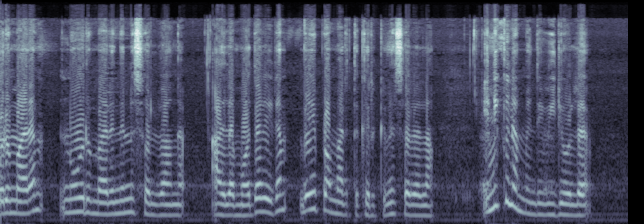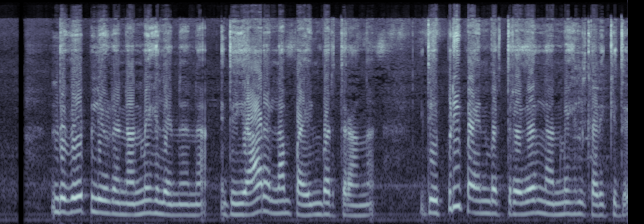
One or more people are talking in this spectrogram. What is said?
ஒரு மரம் நூறு மருந்துன்னு சொல்லுவாங்க. அதில் முதலிடம் வேப்ப மரத்துக்கு இருக்குன்னு சொல்லலாம். இன்னைக்கு நம்ம இந்த வீடியோவில் இந்த வேப்பிலையோட நன்மைகள் என்னென்ன? இதை யாரெல்லாம் பயன்படுத்துகிறாங்க இது எப்படி பயன்படுத்துகிறதால் நன்மைகள் கிடைக்குது?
